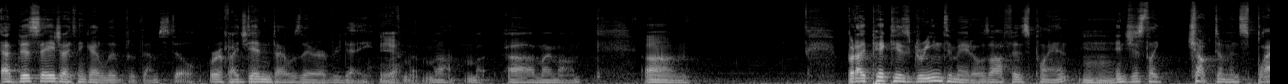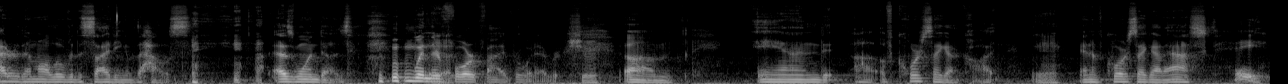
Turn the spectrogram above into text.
at this age i think i lived with them still or if i didn't i was there every day Yeah. with my, my, my, uh, my mom um, but i picked his green tomatoes off his plant Mhm. and just like chucked them and splattered them all over the siding of the house yeah. as one does when they're Yeah. four or five or whatever. Sure. Um, and uh, of course, I got caught. Yeah. And of course, I got asked, "Hey,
